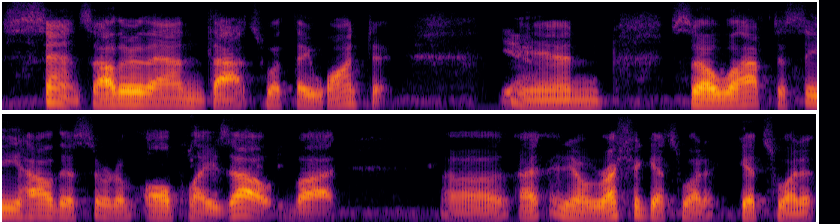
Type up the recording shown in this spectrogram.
sense other than that's what they wanted. Yeah. And so we'll have to see how this sort of all plays out. But uh, I, you know, Russia gets what it gets what it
